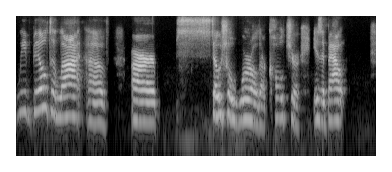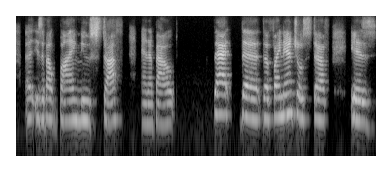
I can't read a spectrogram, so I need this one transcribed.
we've built a lot of our social world our culture is about uh, is about buying new stuff and about that the the financial stuff is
